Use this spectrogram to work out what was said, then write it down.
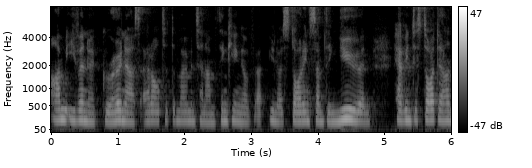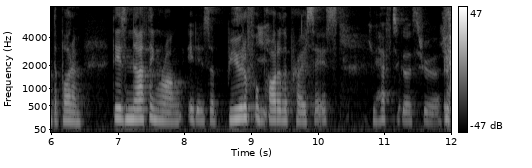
I'm even a grown ass adult at the moment and I'm thinking of, uh, you know, starting something new and having to start down at the bottom. There's nothing wrong. It is a beautiful part of the process. You have to go through it. You It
